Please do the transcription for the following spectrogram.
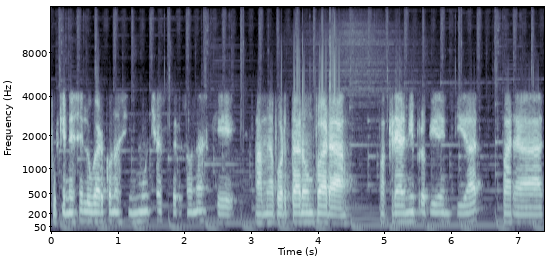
porque en ese lugar conocí muchas personas que ah, me aportaron para, para crear mi propia identidad, para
